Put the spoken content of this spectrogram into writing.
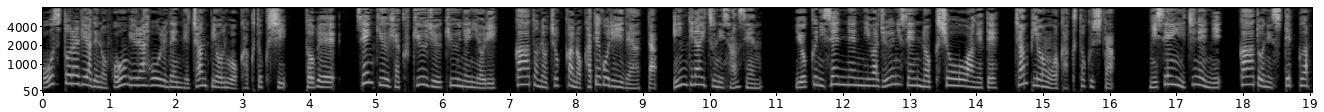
オーストラリアでのフォーミュラホールデンでチャンピオンを獲得し、渡米。1999年よりカートの直下のカテゴリーであったインディライツに参戦。翌2000年には12戦6勝を挙げてチャンピオンを獲得した。2001年にカートにステップアッ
